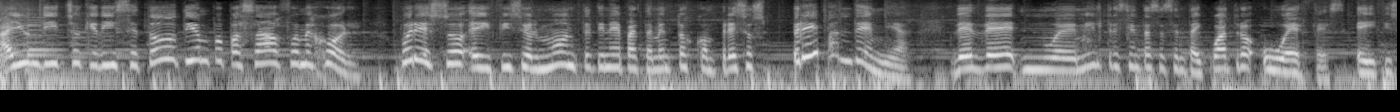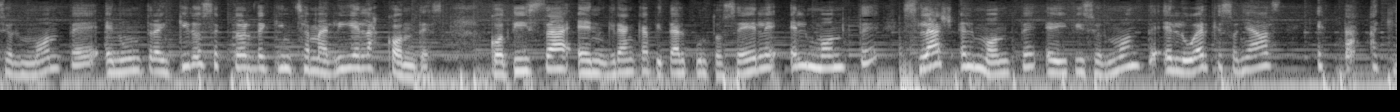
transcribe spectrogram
Hay un dicho que dice, todo tiempo pasado fue mejor. Por eso, Edificio El Monte tiene departamentos con precios pre-pandemia, desde 9.364 UFs. Edificio El Monte, en un tranquilo sector de Quinchamalí, en Las Condes. Cotiza en grancapital.cl, El Monte, slash El Monte, Edificio El Monte, el lugar que soñabas está aquí.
